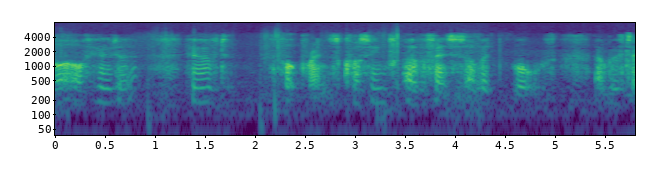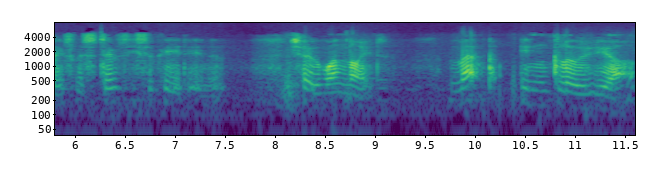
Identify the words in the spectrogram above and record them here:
lot of hooved footprints crossing over fences, over walls, and roof takes mysteriously disappeared in a show one night. Map Ingluria,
